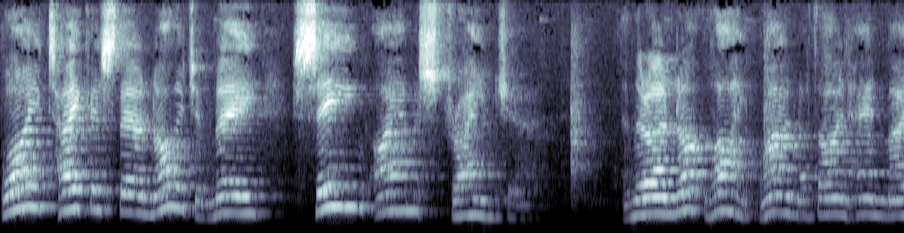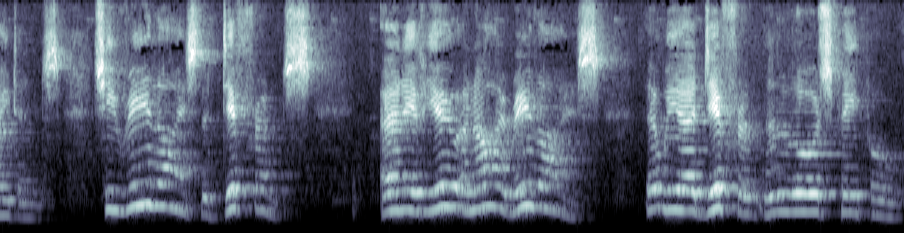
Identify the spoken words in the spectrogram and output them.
Why takest thou knowledge of me, seeing I am a stranger, and that I am not like one of thine handmaidens? She realized the difference. And if you and I realize that we are different than the Lord's people,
